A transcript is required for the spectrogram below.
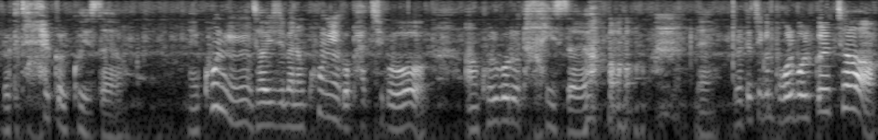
이렇게 잘 끓고 있어요. 네, 콩이 저희 집에는 콩이고 팥이고 어, 골고루 다 있어요. 네, 이렇게 지금 보글보글 끓죠.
